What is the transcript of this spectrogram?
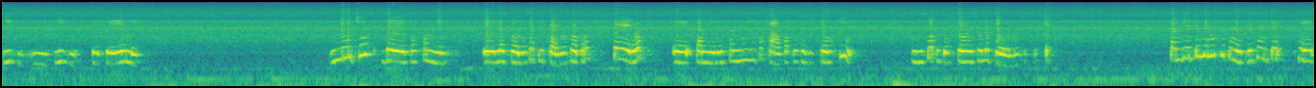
Sigma, Sigma, TPM. Muchas de esas también eh, las podemos aplicar nosotros, pero eh, también están muy enfocadas a procesos productivos. ¿Listo? Entonces todo eso lo podemos hacer. También tenemos que tener presente que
